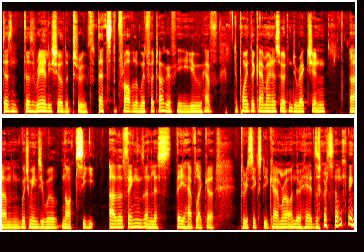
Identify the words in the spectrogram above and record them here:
doesn't does rarely show the truth. That's the problem with photography. You have to point the camera in a certain direction, um, which means you will not see other things unless they have like a 360 camera on their heads or something,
